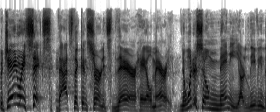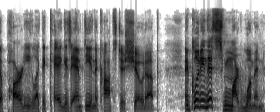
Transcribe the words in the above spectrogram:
But January 6th, that's the concern. It's their Hail Mary. No wonder so many are leaving the party like the keg is empty and the cops just showed up, including this smart woman.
